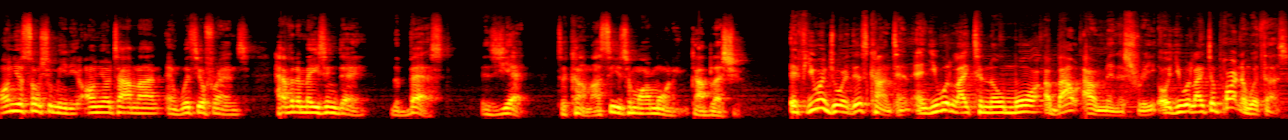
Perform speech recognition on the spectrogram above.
on your social media, on your timeline, and with your friends. Have an amazing day. The best is yet to come. I'll see you tomorrow morning. God bless you. If you enjoyed this content and you would like to know more about our ministry or you would like to partner with us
